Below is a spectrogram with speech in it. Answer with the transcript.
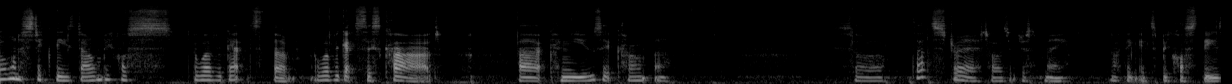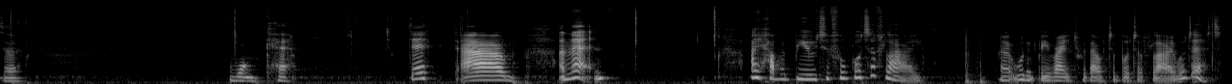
I want to stick these down because whoever gets them whoever gets this card uh, can use it can't they? So that's straight or is it just me? I think it's because these are wonky. Stick down. And then I have a beautiful butterfly. Now, it wouldn't be right without a butterfly would it?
